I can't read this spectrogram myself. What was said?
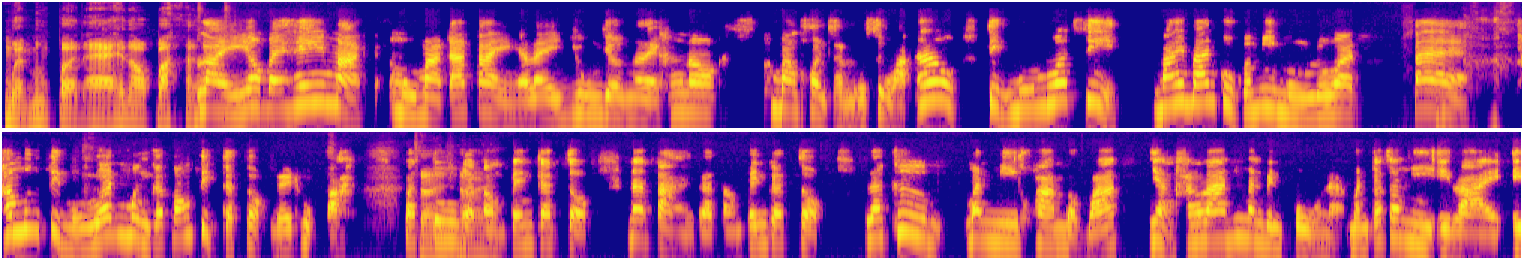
เหมือนมึงเปิดแอร์ให้นอกบ้าน ไหลออกไปให้หมาหมูหมากาไก่อะไร ยุงเยิงอะไรข้างนอก บางคนจะรู้สึกว่าอ้าวติดมุงลวดสิบ้านบ้านกูก็มีมุงลวด แต่ถ้ามึงติดมุงลวดมึงก็ต้องติดกระจกด้วยถูกปะประตูก็ต้องเป็นกระจก หน้าต่างก็ต้องเป็นกระจก แล้วคือมันมีความแบบว่าอย่างข้างล่างที่มันเป็นปูนอะ มันก็จะมีไอ้ลายไอ้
